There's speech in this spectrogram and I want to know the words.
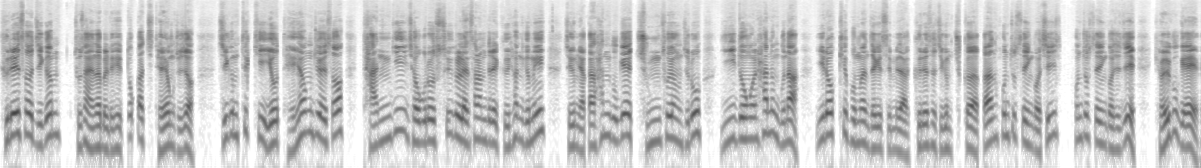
그래서 지금 두산 에너빌리티 똑같이 대형 주죠. 지금 특히 이 대형주에서 단기적으로 수익을 낸 사람들의 그 현금이 지금 약간 한국의 중소형주로 이동을 하는구나 이렇게 보면 되겠습니다. 그래서 지금 주가가 약간 혼조세인 것이 혼조세인 것이지 결국에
